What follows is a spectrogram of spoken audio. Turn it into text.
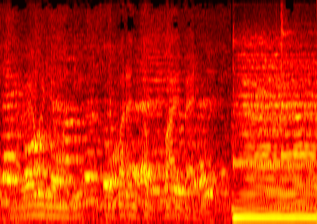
नव्या व्हिडिओमध्ये तोपर्यंत बाय बाय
